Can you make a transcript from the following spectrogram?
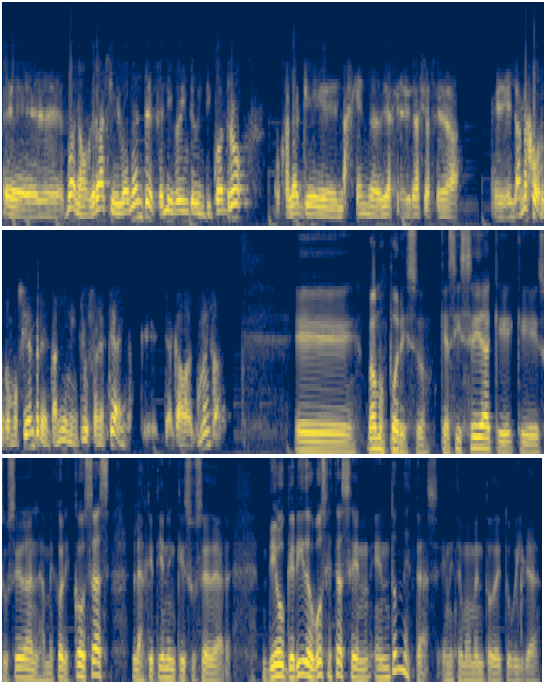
Eh, bueno, gracias igualmente, feliz 2024. Ojalá que la agenda de viajes de gracias sea la mejor, como siempre, también incluso en este año que acaba de comenzar. Eh, vamos por eso, que así sea, que, sucedan las mejores cosas, las que tienen que suceder. Diego querido, vos estás en, ¿en dónde estás en este momento de tu vida?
